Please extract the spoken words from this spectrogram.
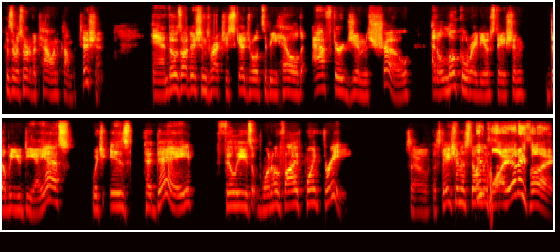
because there was sort of a talent competition. And those auditions were actually scheduled to be held after Jim's show at a local radio station, WDAS, which is today Philly's 105.3. So the station is still We the play anything.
